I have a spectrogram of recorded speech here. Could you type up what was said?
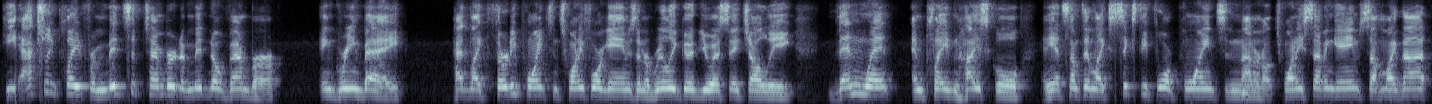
He actually played from mid September to mid November in Green Bay, had like 30 points in 24 games in a really good USHL league. Then went and played in high school, and he had something like 64 points in I don't know 27 games, something like that.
